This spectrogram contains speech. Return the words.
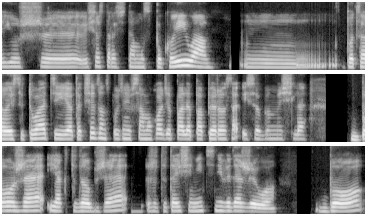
już, y, siostra się tam uspokoiła, mm, po całej sytuacji. Ja tak siedząc później w samochodzie, palę papierosa i sobie myślę, Boże, jak to dobrze, że tutaj się nic nie wydarzyło, bo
